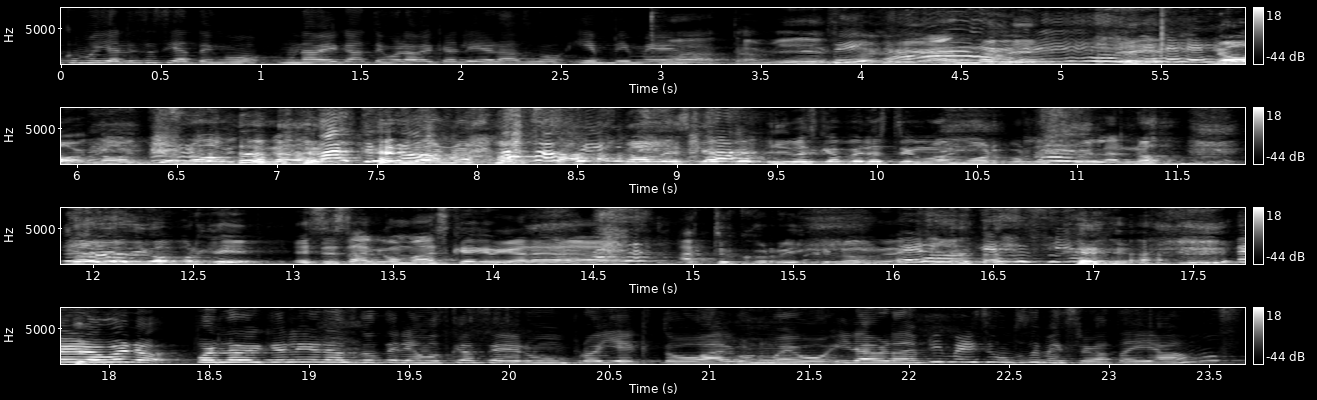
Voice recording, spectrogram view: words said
como ya les decía, tengo una beca, tengo la beca de liderazgo y en primer... Ah, también, ¿Sí? agregándole. Ah, Eh, eh. no, no, yo no, yo no. no, no. No, ves que, ape- ves que apenas tengo amor por la escuela. No, no, yo digo porque ese es algo más que agregar a, a tu currículum de Pero, aquí. sí. Pero bueno, por la beca de liderazgo teníamos que hacer un proyecto, algo Ajá. nuevo. Y la verdad, en primer y segundo semestre batallábamos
